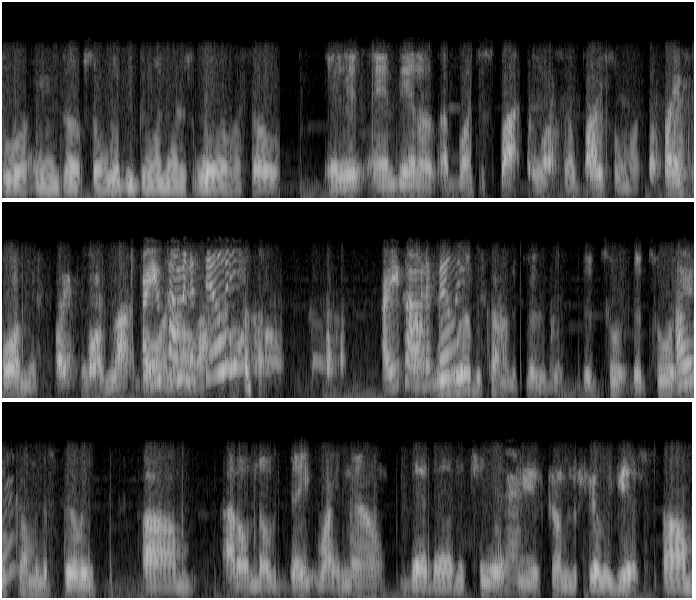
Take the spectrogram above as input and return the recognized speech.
tour ends up. So we'll be doing that as well, and so it, and then a, a bunch of spot dates. So pray for me. Pray for me. There's a lot Are you coming to. Philly? Are you coming Uh, to Philly? We will be coming to Philly. The, the tour, the tour is coming to Philly. Um, I don't know the date right now. That uh, the tour Okay. is coming to Philly. Yes. Um,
